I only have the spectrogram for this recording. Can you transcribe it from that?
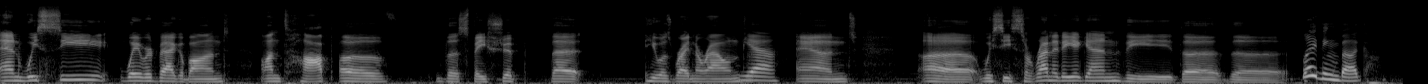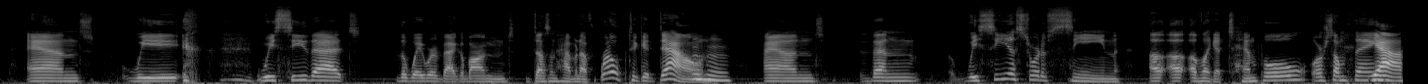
And we see Wayward Vagabond on top of the spaceship that he was riding around. Yeah. And uh, we see Serenity again, the the the Lightning bug. and we we see that the wayward vagabond doesn't have enough rope to get down Mm-hmm. and then we see a sort of scene of, of like a temple or something Yeah.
